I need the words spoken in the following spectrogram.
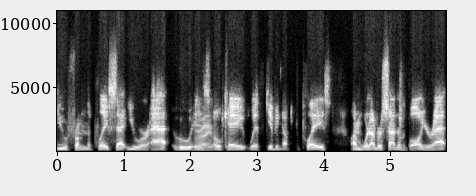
you from the place that you are at, who is Right. okay with giving up the plays on whatever side of the ball you're at,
